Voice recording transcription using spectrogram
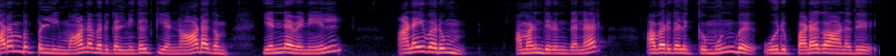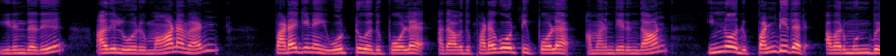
ஆரம்ப பள்ளி மாணவர்கள் நிகழ்த்திய நாடகம் என்னவெனில் அனைவரும் அமர்ந்திருந்தனர். அவர்களுக்கு முன்பு ஒரு படகானது இருந்தது. அதில் ஒரு மாணவன் படகினை ஓட்டுவது போல அதாவது படகோட்டி போல அமர்ந்திருந்தான். இன்னொரு பண்டிதர் அவர் முன்பு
